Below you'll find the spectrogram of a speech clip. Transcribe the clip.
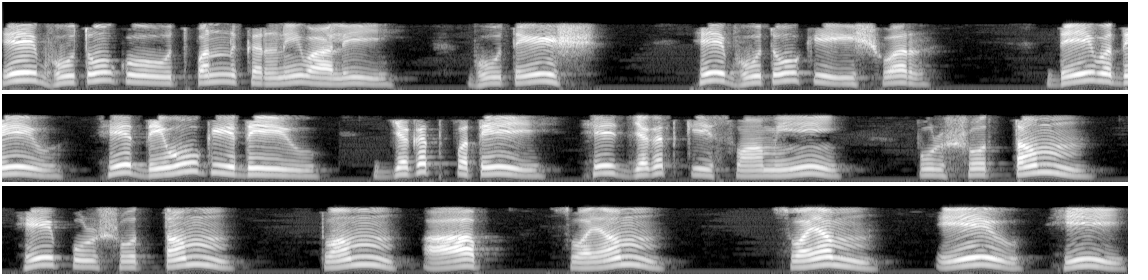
हे भूतों को उत्पन्न करने वाली भूतेश, हे भूतों के ईश्वर देव देव हे देवों के देव, जगतपते, हे जगत के स्वामी, पुरुषोत्तम, हे पुरुषोत्तम त्वम आप स्वयं स्वयं एव ही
